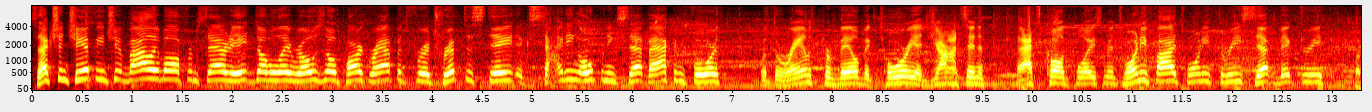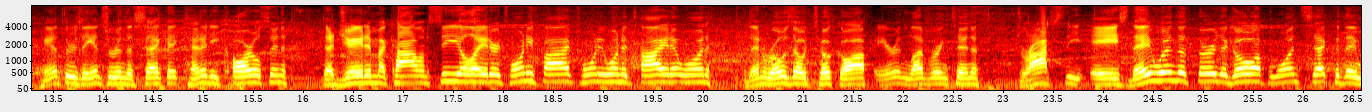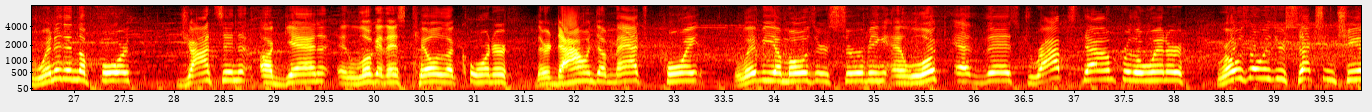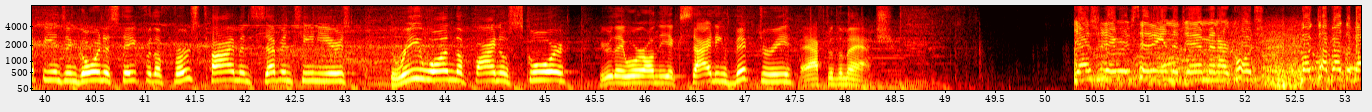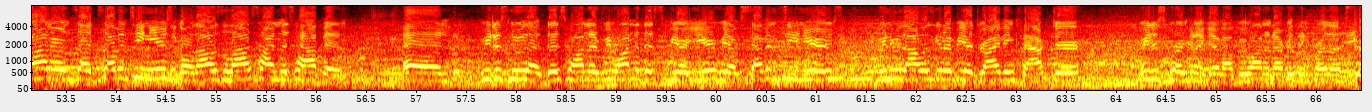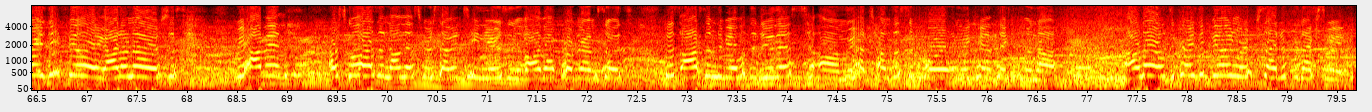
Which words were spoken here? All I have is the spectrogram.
Section championship volleyball from Saturday, 8AA Roseau Park Rapids for a trip to state. Exciting opening set back and forth, but the Rams prevail. Victoria Johnson, that's called placement. 25-23 set victory. The Panthers answer in the second. Kennedy Carlson to Jaden McCollum. See you later. 25-21 to tie it at one. And then Roseau took off. Aaron Leverington drops the ace. They win the third to go up one set. Could they win it in the fourth? Johnson again, and look at this kill to the corner. They're down to match point. Olivia Moser serving, and look at this. Drops down for the winner. Roseau is your section champions and going to state for the first time in 17 years. 3-1 the final score. Here they were on the exciting victory after the match. Yesterday we were sitting in the gym and our coach looked up at the banner and said 17 years ago, that was the last time this happened. We just knew that this wanted, we wanted this to be our year. We have 17 years. We knew that was going to be a driving factor. We just weren't going to give up. We wanted everything for this. Crazy feeling. I don't know. It's just, we haven't, our school hasn't done this for 17 years in the volleyball program, so it's just awesome to be able to do this. Um, we had tons of support and we can't thank them enough. I don't know. It's a crazy feeling. We're excited for next week.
